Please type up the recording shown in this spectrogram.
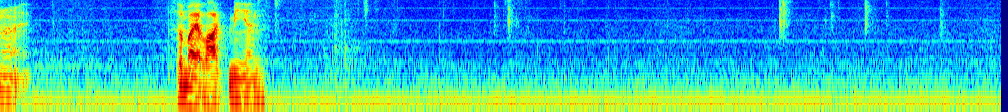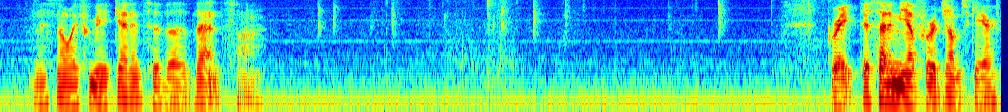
Alright. Somebody locked me in. There's no way for me to get into the vents, huh? Great. They're setting me up for a jump scare.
